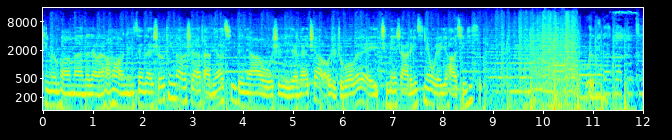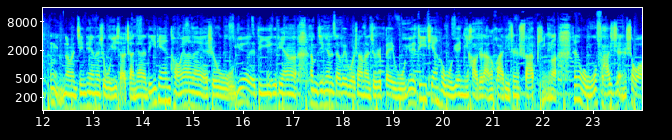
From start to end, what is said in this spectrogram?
听众朋友们，大家晚上好！您现在收听到的是 FM 幺七零零二五，是时间该吃药了。我是主播微微，今天是二零一四年五月一号，星期四。那么今天呢是五一小长假的第一天，同样呢也是五月的第一个天了。那么今天呢在微博上呢就是被五月第一天和五月你好这两个话题真是刷屏了，真的我无法忍受啊！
